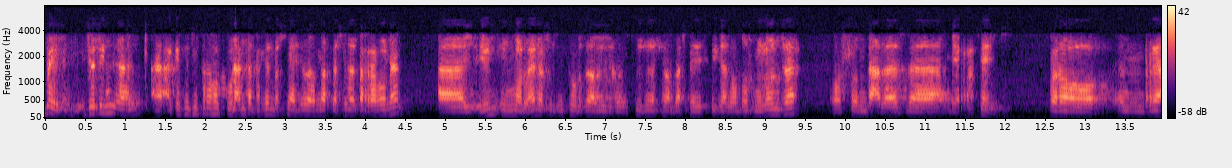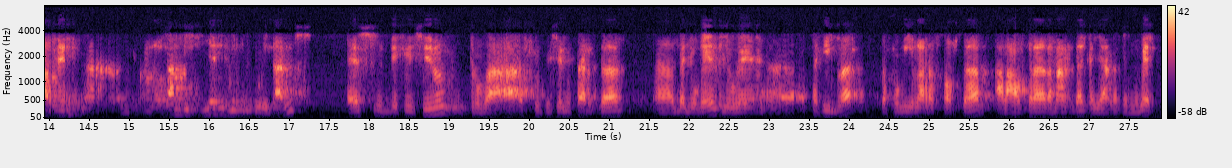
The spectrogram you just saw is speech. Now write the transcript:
Bé, jo tinc eh, aquesta xifra del 40% dels peatges de la demarcació de Tarragona, eh, jo ignoro, eh, no sé si surt de l'Institut Nacional d'Estadística del 2011 o són dades eh, més recents, però eh, realment eh, en els àmbits més metropolitans és difícil trobar suficient oferta eh, de lloguer, de lloguer eh, assequible, que pugui donar resposta a l'altra demanda que hi ha en aquest moment.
